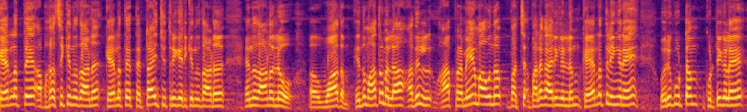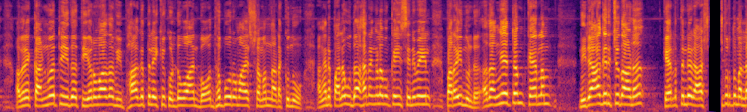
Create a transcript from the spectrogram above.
കേരളത്തെ അപഹസിക്കുന്നതാണ് കേരളത്തെ തെറ്റായി ചിത്രീകരിക്കുന്നതാണ് എന്നതാണല്ലോ വാദം. എന്ന് മാത്രമല്ല അതിൽ ആ പ്രമേയമാവുന്ന പച്ച പല കാര്യങ്ങളിലും കേരളത്തിൽ ഇങ്ങനെ ഒരു കൂട്ടം കുട്ടികളെ അവരെ കൺവേർട്ട് ചെയ്ത് തീവ്രവാദ വിഭാഗത്തിലേക്ക് കൊണ്ടുപോകാൻ ബോധപൂർവമായ ശ്രമം നടക്കുന്നു. അങ്ങനെ പല ഉദാഹരണങ്ങളുമൊക്കെ ഈ സിനിമയിൽ പറയുന്നുണ്ട്. അത് അങ്ങേയറ്റം കേരളം നിരാകരിച്ചതാണ്. കേരളത്തിന്റെ രാഷ്ട്രീയ നേതൃത്വമല്ല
